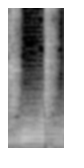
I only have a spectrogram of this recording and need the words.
Thank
